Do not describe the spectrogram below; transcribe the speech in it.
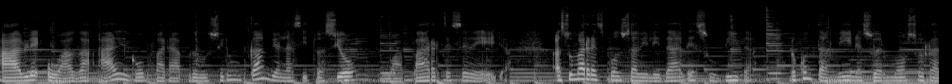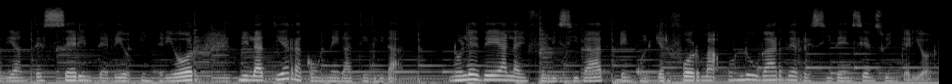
Hable o haga algo para producir un cambio en la situación o apártese de ella. Asuma responsabilidad de su vida. No contamine su hermoso, radiante ser interior, interior ni la tierra con negatividad. No le dé a la infelicidad en cualquier forma un lugar de residencia en su interior.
